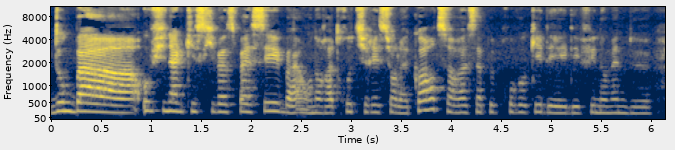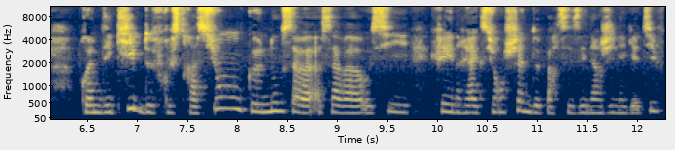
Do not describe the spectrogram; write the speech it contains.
Donc bah au final, qu'est-ce qui va se passer? Bah, On aura trop tiré sur la corde, ça, peut provoquer des, phénomènes de problèmes d'équipe, de frustration, que nous ça, va aussi créer une réaction en chaîne de par ces énergies négatives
